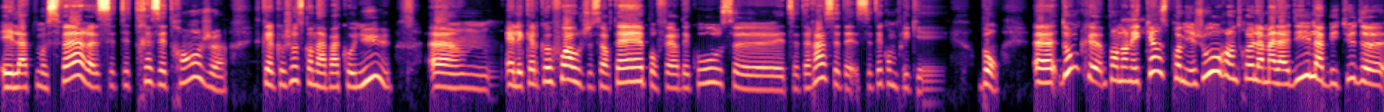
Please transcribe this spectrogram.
et l'atmosphère. C'était très étrange quelque chose qu'on n'a pas connu. Et les quelques fois où je sortais pour faire des courses, etc., c'était, compliqué. Bon, donc pendant les 15 premiers jours, entre la maladie, l'habitude, euh,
